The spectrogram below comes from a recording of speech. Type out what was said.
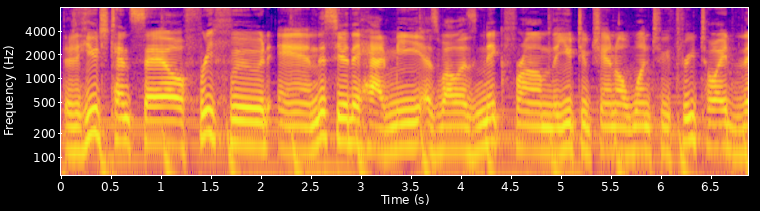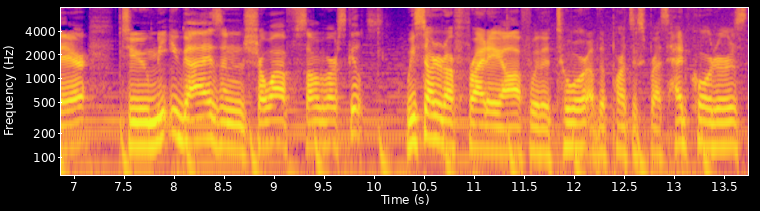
There's a huge tent sale, free food, and this year they had me as well as Nick from the YouTube channel 123Toid there to meet you guys and show off some of our skills. We started our Friday off with a tour of the Parts Express headquarters.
